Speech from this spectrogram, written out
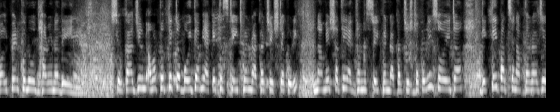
গল্পের কোনো ধারণা দেইনি। সো কাজের, আমার প্রত্যেকটা বইতে আমি এক একটা স্টেটমেন্ট রাখার করি। নামের সাথে এক ধরনের স্টেটমেন্ট রাখার চেষ্টা করি। সো এটা দেখতেই পাচ্ছেন আপনারা যে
